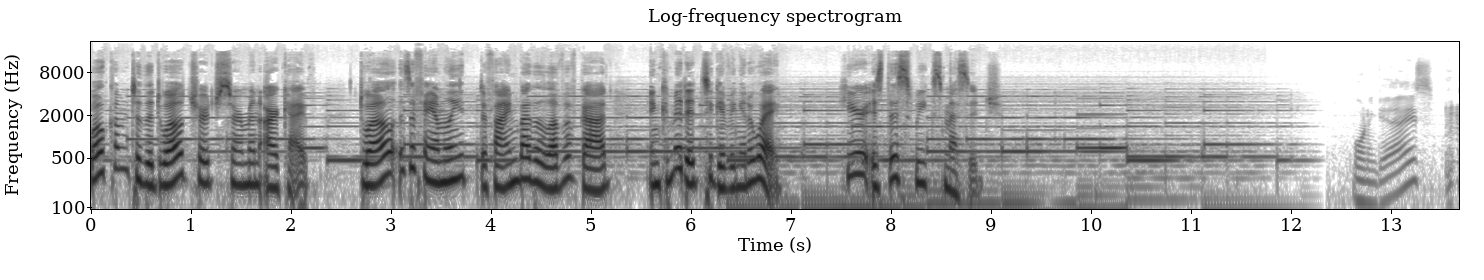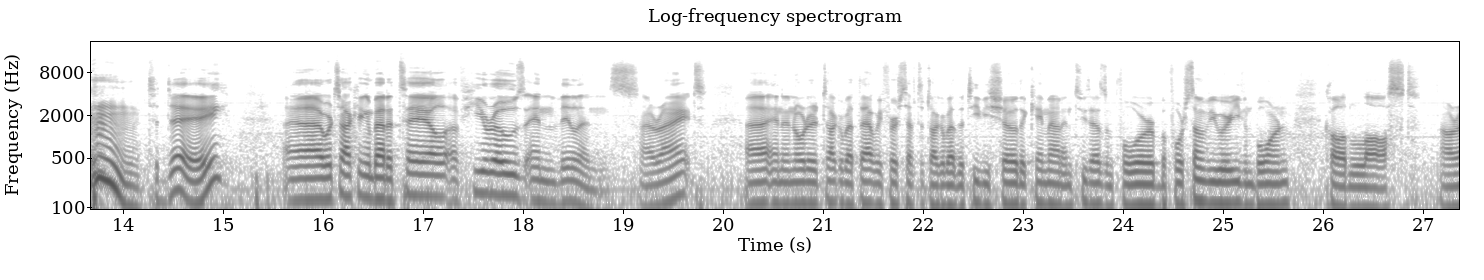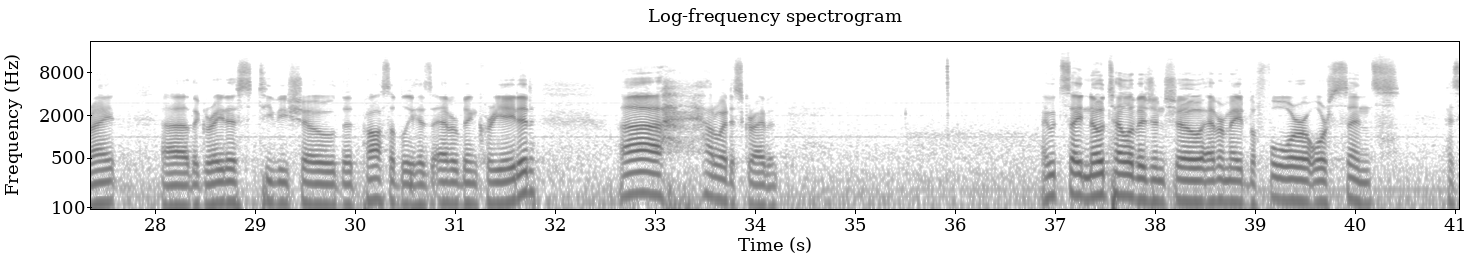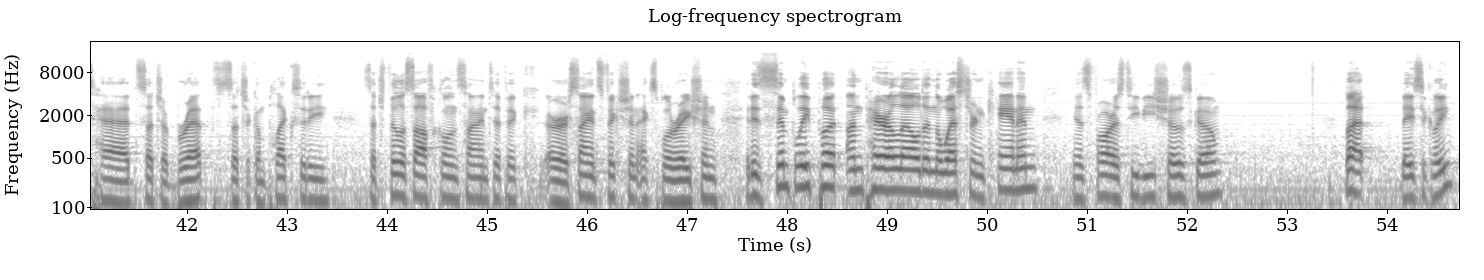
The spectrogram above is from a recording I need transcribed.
Welcome to the Dwell Church Sermon Archive. Dwell is a family defined by the love of God and committed to giving it away. Here is this week's message. Morning, guys. Today, uh, we're talking about a tale of heroes and villains, all right? Uh, and in order to talk about that, we first have to talk about the TV show that came out in 2004, before some of you were even born, called Lost, all right? Uh, the greatest TV show that possibly has ever been created. Uh, how do I describe it? I would say no television show ever made before or since has had such a breadth, such a complexity, such philosophical and scientific or science fiction exploration. It is simply put unparalleled in the Western canon as far as TV shows go. But basically,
